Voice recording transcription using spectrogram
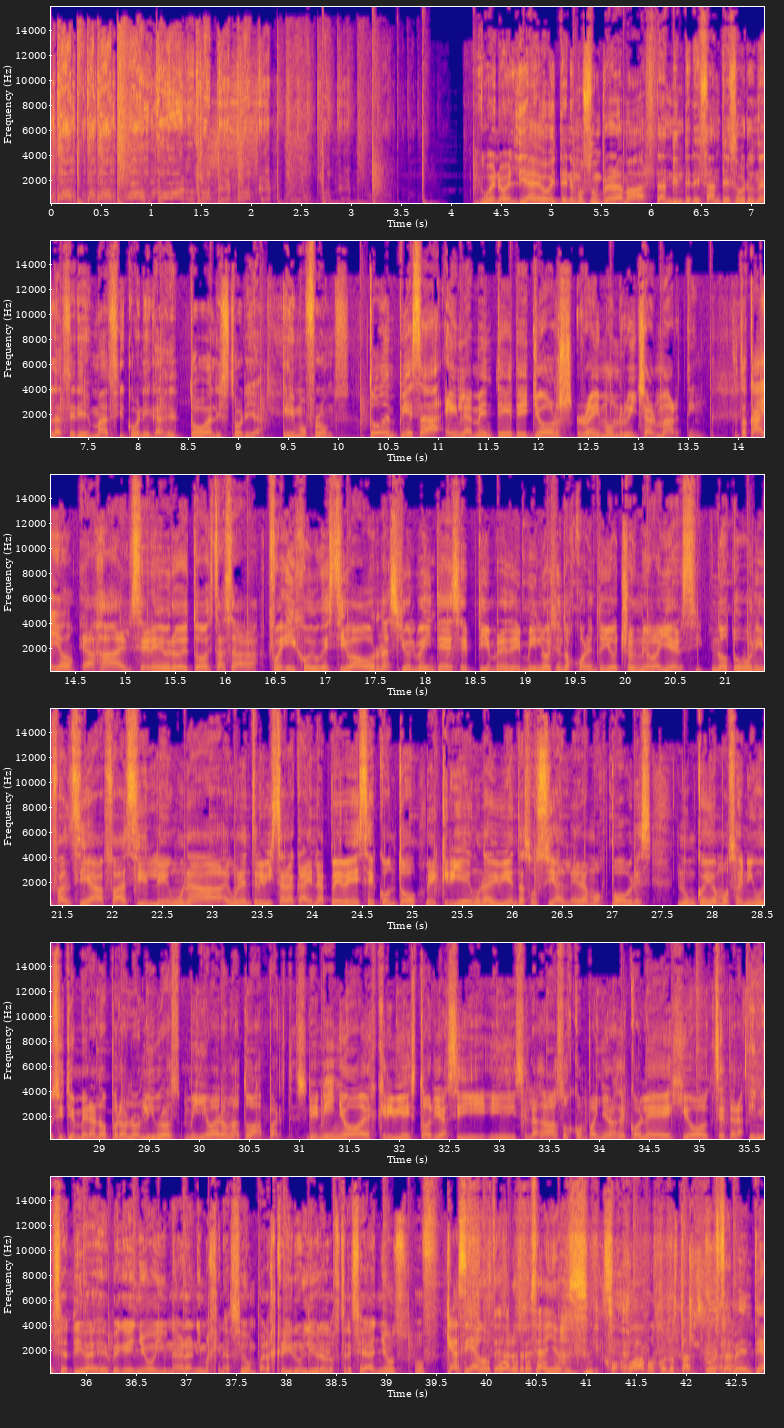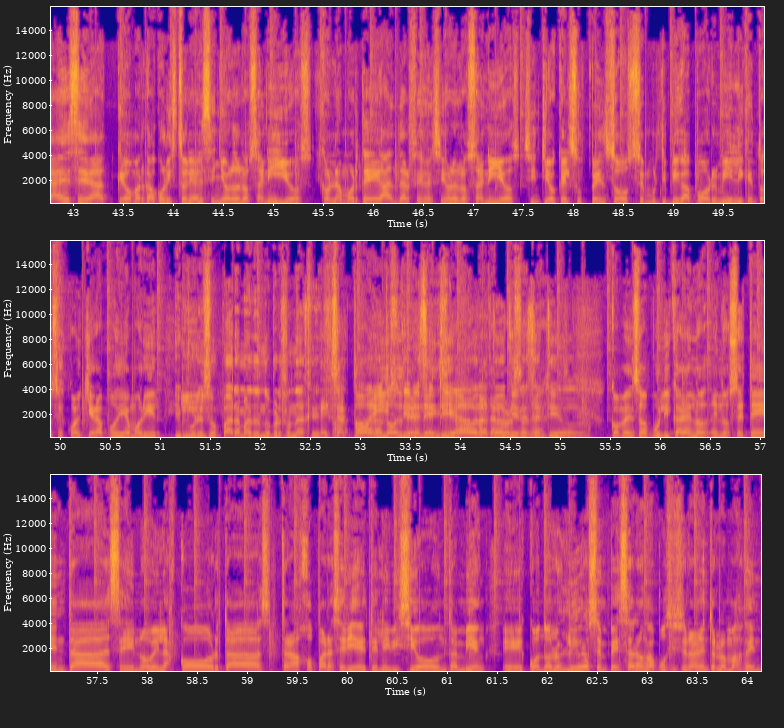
Bueno, el día de hoy tenemos un programa bastante interesante sobre una de las series más icónicas de toda la historia, Game of Thrones. todo empieza en la mente de George Raymond Richard Martin. Tu tocayo. Ajá, el cerebro de toda esta saga. Fue hijo de un estibador, nació el 20 de septiembre de 1948 en Nueva Jersey. No tuvo una infancia fácil. En una, en una entrevista a la cadena PBS contó: Me crié en una vivienda social, éramos pobres, nunca íbamos a ningún sitio en verano, pero los libros me llevaron a todas partes. De niño escribía historias y, y se las daba a sus compañeros de colegio, etc. Iniciativa desde pequeño y una gran imaginación para escribir un libro a los 13 años. Uf, ¿Qué hacían ustedes a los 13 años? Jugamos con los tabs. Justamente a esa edad quedó marcado con la historia del Señor de los Anillos. Con la muerte de Gandalf en El Señor de los Anillos, sintió que el suspenso se multiplica por mil y que entonces cualquiera podía morir. y, por eso para matando personajes. Exacto, Ahora ahí todo su tiene tendencia sentido, ahora todo tiene sentido. Comenzó a publicar en los, en los 70s, novelas cortas, trabajó para series de televisión también. Eh, cuando los libros se empezaron a posicionar entre los más vendidos,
